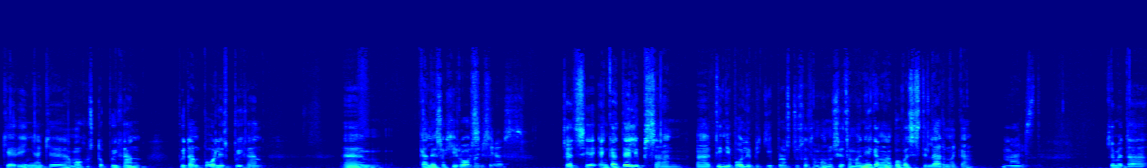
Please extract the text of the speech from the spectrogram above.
Κερίνια και Αμόχωστο που, είχαν, που ήταν πόλεις που είχαν ε, καλές οχυρώσεις. Και έτσι εγκατέλειψαν ε, την υπόλοιπη Κύπρος στους Οθωμανούς. Οι Οθωμανοί έκαναν απόβαση στη Λάρνακα. Μάλιστα και μετά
